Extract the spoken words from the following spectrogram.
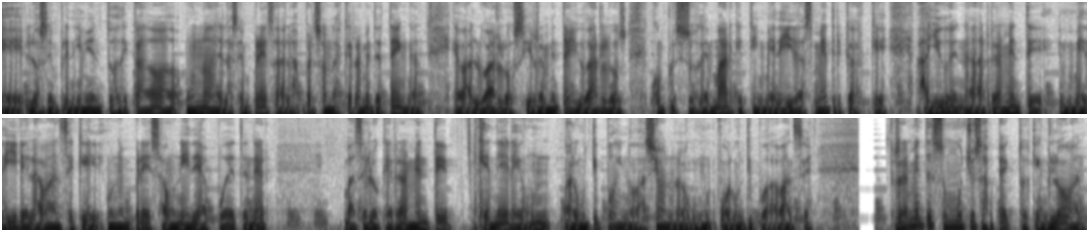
eh, los emprendimientos de cada una de las empresas, las personas que realmente tengan, evaluarlos y realmente ayudarlos con procesos de marketing, medidas, métricas que ayuden a realmente medir el avance que una empresa, una idea puede tener, va a ser lo que realmente genere algún tipo de innovación o algún tipo de avance. Realmente son muchos aspectos que engloban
